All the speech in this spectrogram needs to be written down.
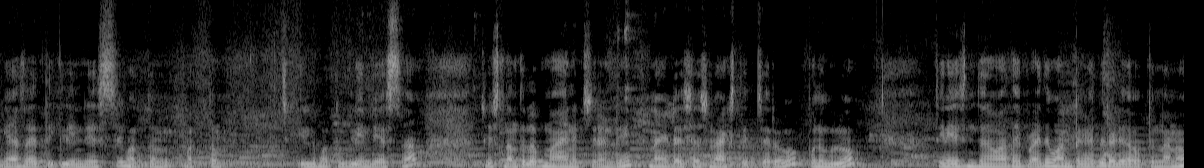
గ్యాస్ అయితే క్లీన్ చేసి మొత్తం మొత్తం ఇల్లు మొత్తం క్లీన్ చేస్తా. చేసినంతలోపు మా ఆయన వచ్చారండి. నైట్ అయితే స్నాక్స్ తెచ్చారు పునుగులు. తినేసిన తర్వాత ఇప్పుడైతే వంటగా అయితే రెడీ అవుతున్నాను.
